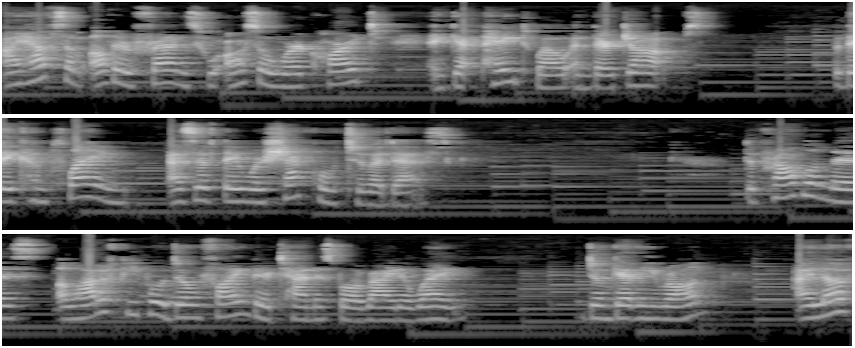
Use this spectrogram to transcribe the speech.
I have some other friends who also work hard and get paid well in their jobs, but they complain as if they were shackled to a desk. The problem is, a lot of people don't find their tennis ball right away. Don't get me wrong, I love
